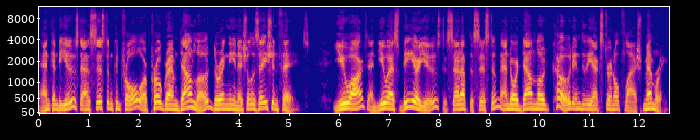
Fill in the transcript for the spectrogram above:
and can be used as system control or program download during the initialization phase. UART and USB are used to set up the system and or download code into the external flash memory.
